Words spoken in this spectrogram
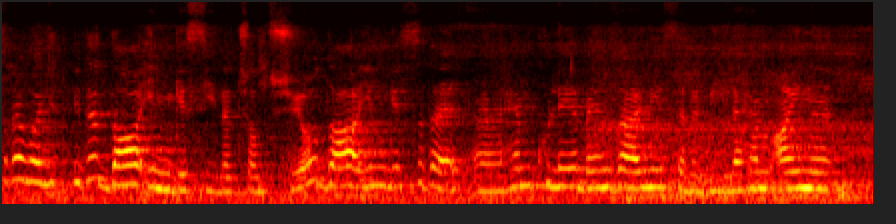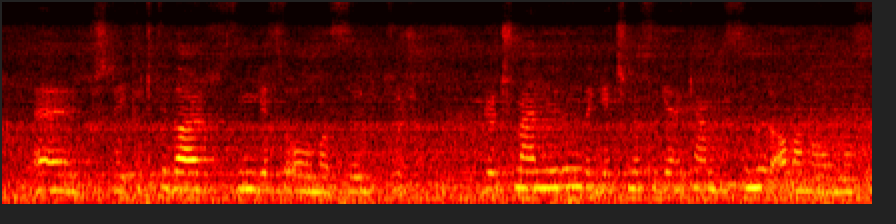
sıra Valit bir de dağ imgesiyle çalışıyor. Dağ imgesi de e, hem kuleye benzerliği sebebiyle hem aynı e, işte iktidar simgesi olması, bir tür göçmenlerin de geçmesi gereken bir sınır alanı olması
